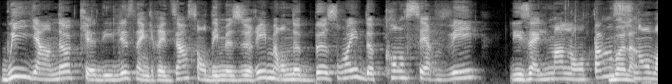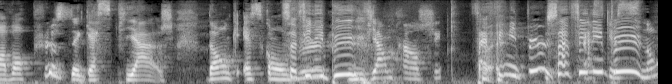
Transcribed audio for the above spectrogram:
oui, il y en a que des listes d'ingrédients sont démesurées, mais on a besoin de conserver les aliments longtemps, Voilà. sinon on va avoir plus de gaspillage. Donc, est-ce qu'on veut finit plus. une viande tranchée? Ça finit plus. Ça finit plus. Sinon,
